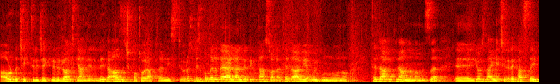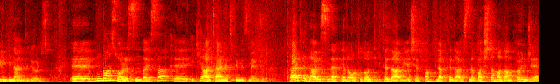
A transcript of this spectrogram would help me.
orada çektirecekleri röntgenlerini ve ağız içi fotoğraflarını istiyoruz. Biz bunları değerlendirdikten sonra tedaviye uygunluğunu, tedavi planlamamızı e, gözden geçirerek hastayı bilgilendiriyoruz. E, bundan sonrasında ise e, iki alternatifimiz mevcut. Tel tedavisine ya da ortodontik tedaviye, şeffaf plak tedavisine başlamadan önce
